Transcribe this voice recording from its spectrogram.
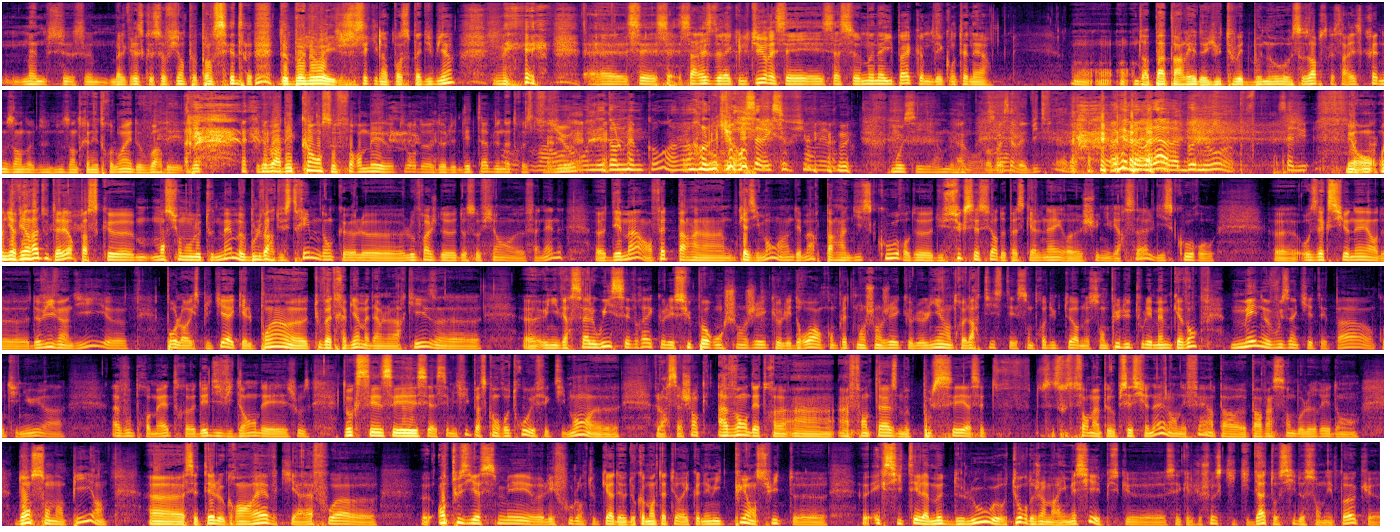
même malgré ce que Sofian peut penser de, Bono, et je sais qu'il n'en pense pas du bien, mais euh, ça reste de la culture et ça se monnaie pas comme des containers on ne doit pas parler de YouTube et de Bono ce soir parce que ça risquerait de nous, nous entraîner trop loin et de voir des, de voir des camps se former autour de, des tables de notre studio. On est dans le même camp, hein, en l'occurrence avec Sofian. moi aussi. Hein, ah bah, ça va être vite fait. bah voilà, Bono. Salut. Mais on, y reviendra tout à l'heure parce que, mentionnons-le tout de même, Boulevard du Stream, donc euh, l'ouvrage de, de, Sofian euh, Fanen, euh, démarre en fait par un, quasiment, hein, démarre par un discours du successeur de Pascal Nègre chez Universal, discours aux actionnaires de, Vivendi pour leur expliquer à quel point tout va très bien, Madame la Marquise. Universal, oui, c'est vrai que les supports ont changé, que les droits ont complètement changé, que le lien entre l'artiste et son producteur ne sont plus du tout les mêmes qu'avant, mais ne vous inquiétez pas, on continue à, vous promettre des dividendes, des choses. Donc c'est assez magnifique parce qu'on retrouve effectivement, euh, alors sachant qu'avant d'être un, fantasme poussé à cette sous cette forme un peu obsessionnelle, en effet, hein, par, par, Vincent Bolloré dans, son empire, euh, c'était le grand rêve qui a à la fois euh, enthousiasmé les foules, en tout cas de, commentateurs économiques, puis ensuite excité la meute de loups autour de Jean-Marie Messier, puisque c'est quelque chose qui, date aussi de son époque.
